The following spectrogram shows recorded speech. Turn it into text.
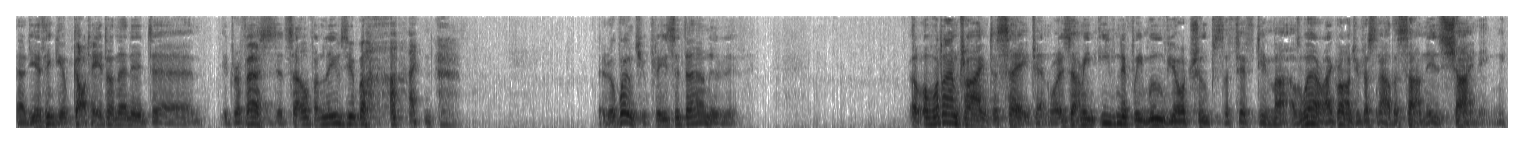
now, do you think you've got it, and then it, uh, it reverses itself and leaves you behind? Uh, Won't you please sit down? Uh, What I'm trying to say, General, is, I mean, even if we move your troops the 50 miles, where I grant you just now the sun is shining,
